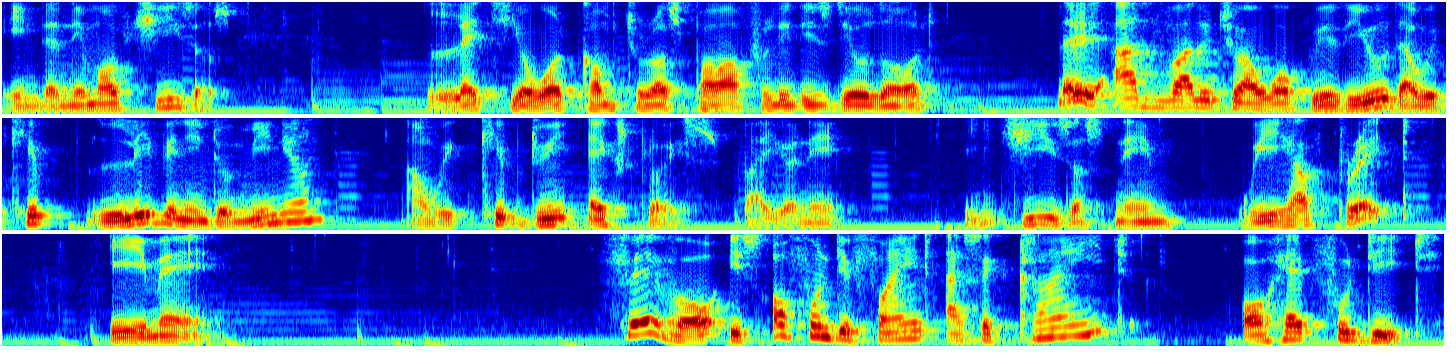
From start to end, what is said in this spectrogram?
in the name of Jesus. Let your word come to us powerfully this day, Lord. Let it add value to our work with you that we keep living in dominion and we keep doing exploits by your name. In Jesus' name we have prayed. Amen. Favor is often defined as a kind or helpful deed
